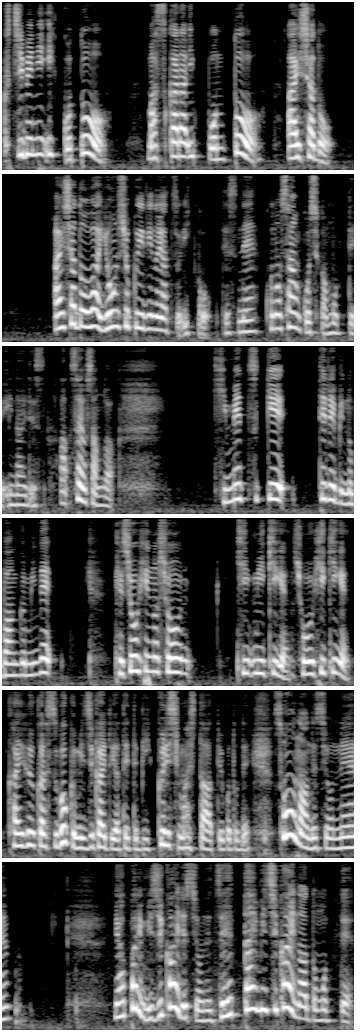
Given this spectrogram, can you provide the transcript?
口紅1個と、マスカラ1本と、アイシャドウ。アイシャドウは4色入りのやつ1個ですね。この3個しか持っていないです。あ、さよさんが、決めつけテレビの番組で、化粧品の賞味期限、消費期限、開封からすごく短いとやっててびっくりしましたということで、そうなんですよね。やっぱり短いですよね。絶対短いなと思って。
